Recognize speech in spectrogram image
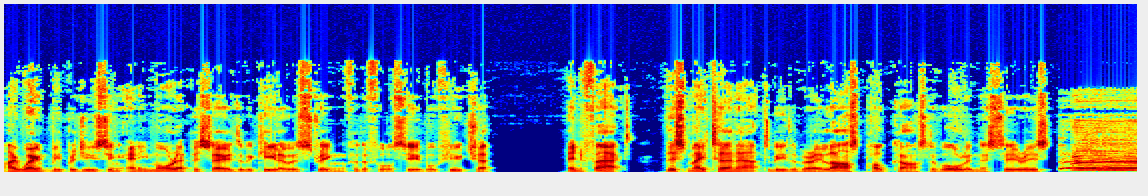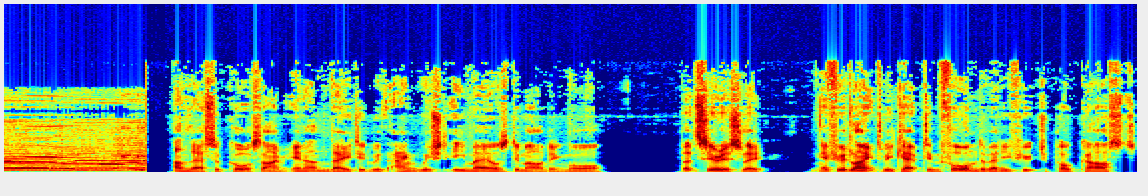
I won't be producing any more episodes of A Kilo of String for the foreseeable future. In fact, this may turn out to be the very last podcast of all in this series. Unless, of course, I'm inundated with anguished emails demanding more. But seriously, if you'd like to be kept informed of any future podcasts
